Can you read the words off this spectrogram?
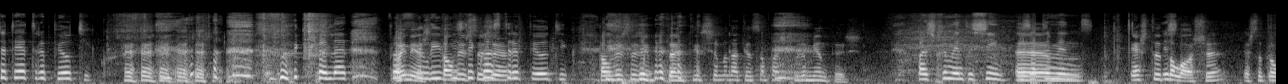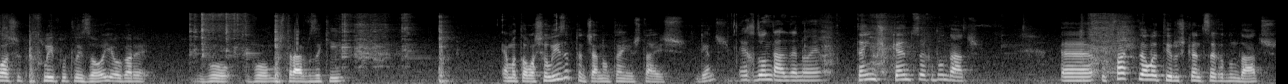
Isto até é terapêutico. Olhar para o Oi, Inês, Filipe, talvez isto é quase seja- terapêutico. Talvez seja importante ir chamando a atenção para as ferramentas. Para as ferramentas, sim, exatamente. Esta Este- talocha, esta talocha que o Filipe utilizou, e eu agora vou, vou mostrar-vos aqui, é uma talocha lisa, portanto já não tem os tais dentes, É arredondada, não é? tem os cantos arredondados. Ah, o facto dela ter os cantos arredondados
